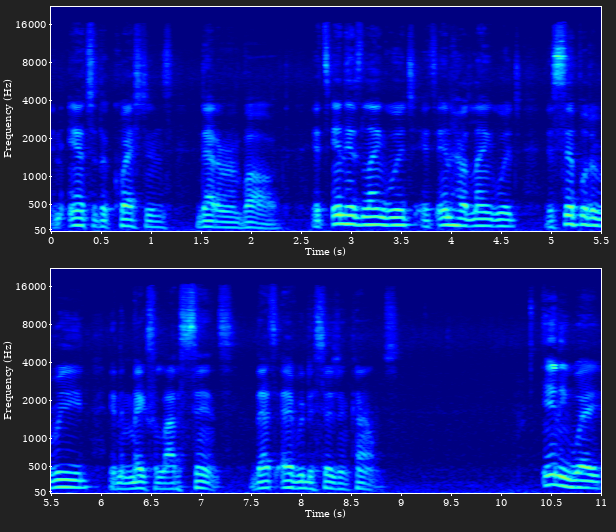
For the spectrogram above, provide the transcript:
and answer the questions that are involved. It's in his language, it's in her language, it's simple to read, and it makes a lot of sense. That's every decision counts. Anyway,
